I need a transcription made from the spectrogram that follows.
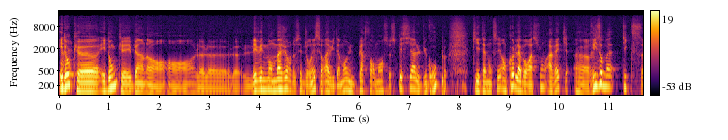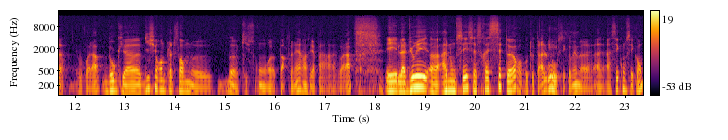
Et donc, euh, et donc eh bien, en- en- le- le- le- l'événement majeur de cette journée sera évidemment une performance spéciale du groupe qui est annoncée en collaboration avec euh, Rhizomatics. Voilà, donc il y a différentes plateformes euh, euh, qui seront euh, partenaires, hein, il y a pas, voilà. Et la durée euh, annoncée, ce serait 7 heures au total, donc c'est quand même assez conséquent.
